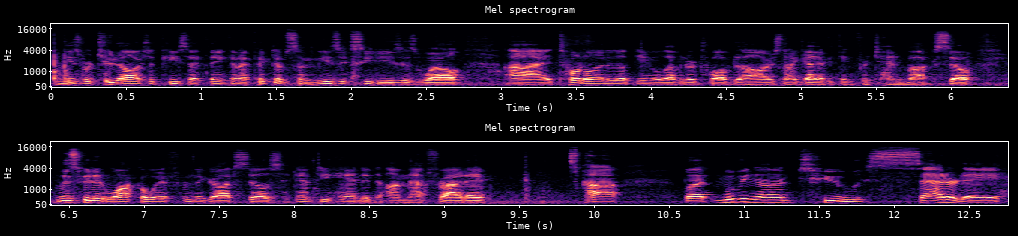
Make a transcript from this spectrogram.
And these were two dollars a piece, I think, and I picked up some music CDs as well. Uh, total ended up being eleven or twelve dollars, and I got everything for ten bucks. So at least we didn't walk away from the garage sales empty-handed on that Friday. Uh, but moving on to Saturday.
